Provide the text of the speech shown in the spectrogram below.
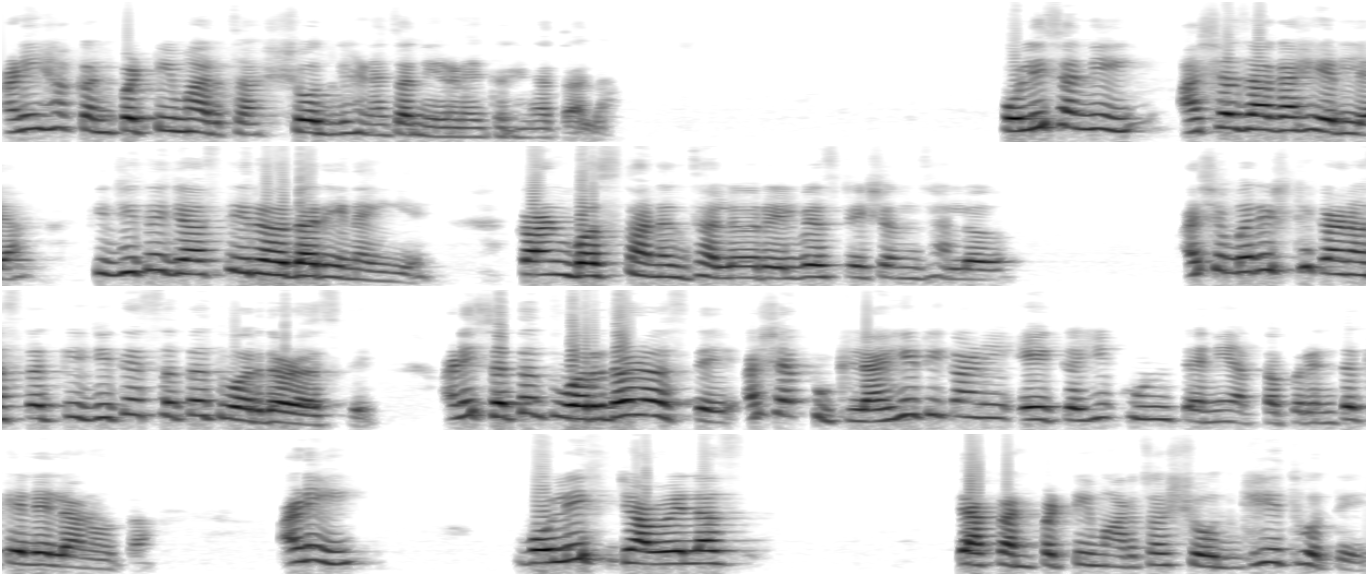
आणि ह्या कनपट्टी मारचा शोध घेण्याचा निर्णय घेण्यात आला. पोलिसांनी अशा जागा हेरल्या की जिथे जास्ती रहदारी नाहीये. कारण बस स्थानक झालं रेल्वे स्टेशन झालं असे बरीच ठिकाणं असतात की जिथे सतत वर्दळ असते. आणि सतत वर्दळ असते अशा कुठल्याही ठिकाणी एकही खून त्यांनी आतापर्यंत केलेला नव्हता. आणि पोलीस ज्या वेळेला त्या कनपट्टी मारचा शोध घेत होते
